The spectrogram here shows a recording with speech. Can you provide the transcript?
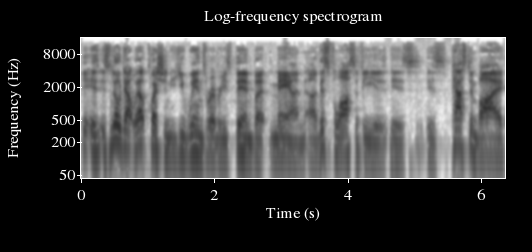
is, is, no doubt, without question, he wins wherever he's been. But man, uh, this philosophy is is is passed him by,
